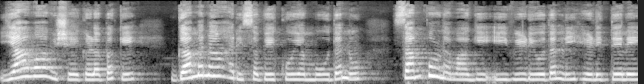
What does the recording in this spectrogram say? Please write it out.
ಯಾವ ವಿಷಯಗಳ ಬಗ್ಗೆ ಗಮನ ಹರಿಸಬೇಕು ಎಂಬುದನ್ನು ಸಂಪೂರ್ಣವಾಗಿ ಈ ವಿಡಿಯೋದಲ್ಲಿ ಹೇಳಿದ್ದೇನೆ.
